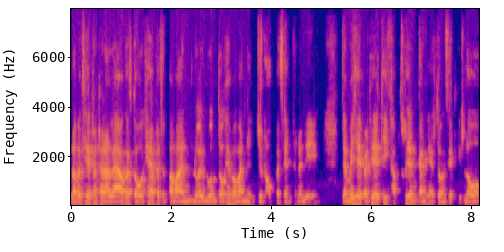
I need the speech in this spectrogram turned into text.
แล้วประเทศพัฒนาแล้วก็โตแค่ประมาณโดยรวมโตแค่ประมาณ 1.6%เท่านั้นเอง จะไม่ใช่ประเทศที่ขับเคลื่อนการแข่งตัวเศรษฐกิจโลก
